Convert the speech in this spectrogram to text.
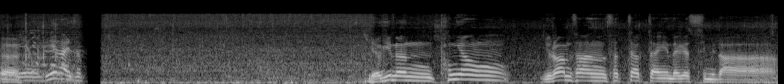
예. 예, 우리 해가지고 여기는 통영 유람선 서착장이 되겠습니다.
